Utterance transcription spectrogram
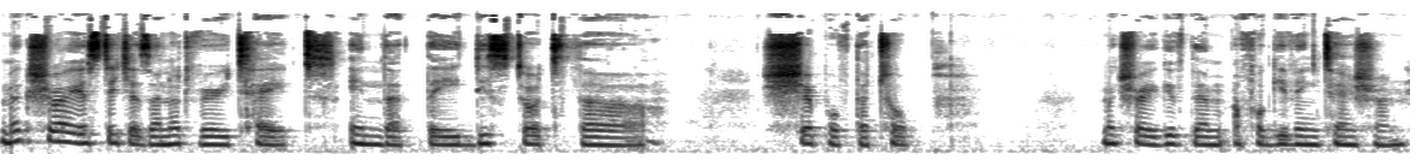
Make sure your stitches are not very tight in that they distort the shape of the top. Make sure you give them a forgiving tension.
